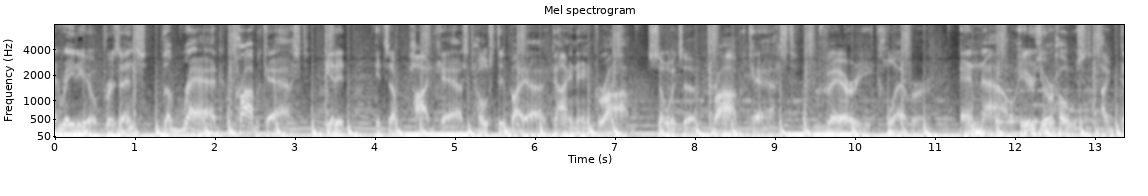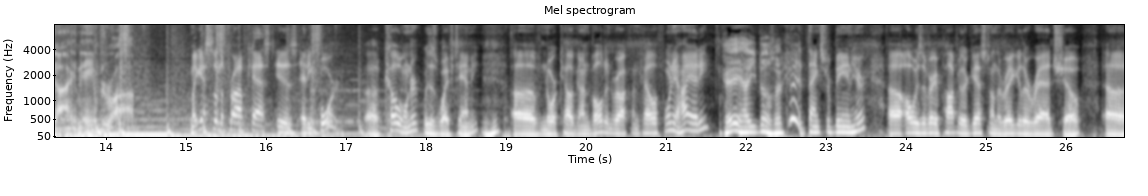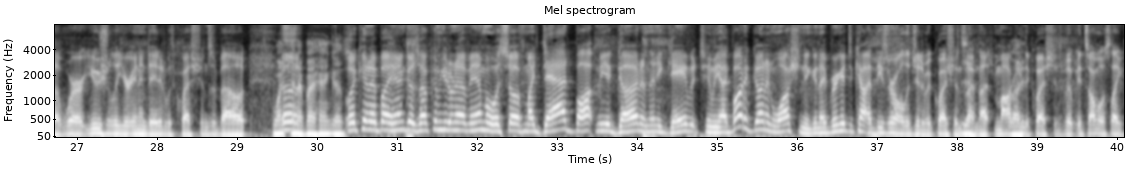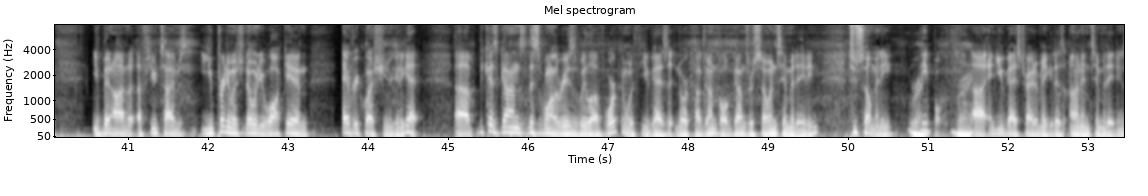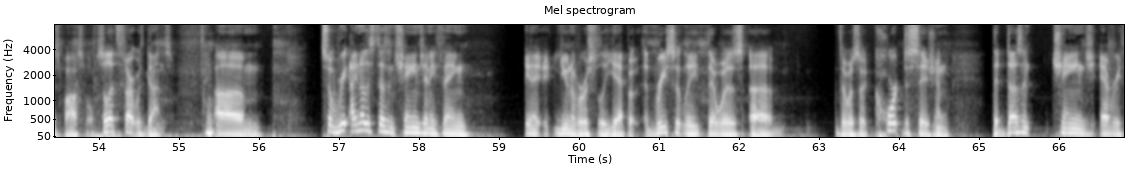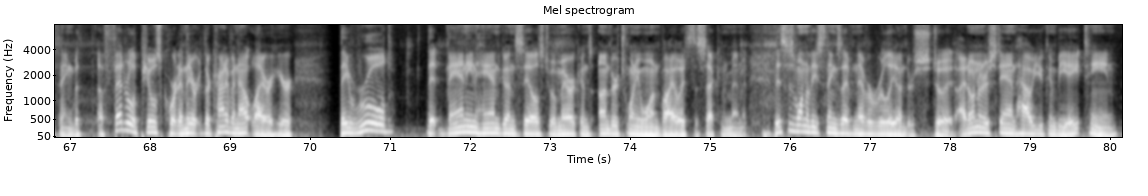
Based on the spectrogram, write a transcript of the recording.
Rad Radio presents the Rad Probcast. Get it? It's a podcast hosted by a guy named Rob. So it's a Probcast. Very clever. And now, here's your host, a guy named Rob. My guest on the Probcast is Eddie Ford, uh, co-owner with his wife Tammy of NorCal Gun Vault in Rocklin, California. Hi, Eddie. Hey, how you doing, sir? Good. Thanks for being here. Uh, always a very popular guest on the regular Rad show, uh, where usually you're inundated with questions about Why can't uh, I buy handguns? Why can't I buy handguns? How come you don't have ammo? So if my dad bought me a gun and then he gave it to me, I bought a gun in Washington. Can I bring it to Cal? These are all legitimate questions. Yeah, I'm not mocking right. the questions, but it's almost like you've been on a few times. You pretty much know when you walk in every question you're going to get. Uh, because guns, this is one of the reasons we love working with you guys at NorCal Gun Vault. Guns are so intimidating to so many Right, people. right. Uh, and you guys try to make it as unintimidating as possible. So let's start with guns. Um, so re- I know this doesn't change anything in, universally yet, but recently there was a, there was a court decision that doesn't change everything, but a federal appeals court, and they're they're kind of an outlier here. They ruled that banning handgun sales to Americans under 21 violates the Second Amendment. This is one of these things I've never really understood. I don't understand how you can be 18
